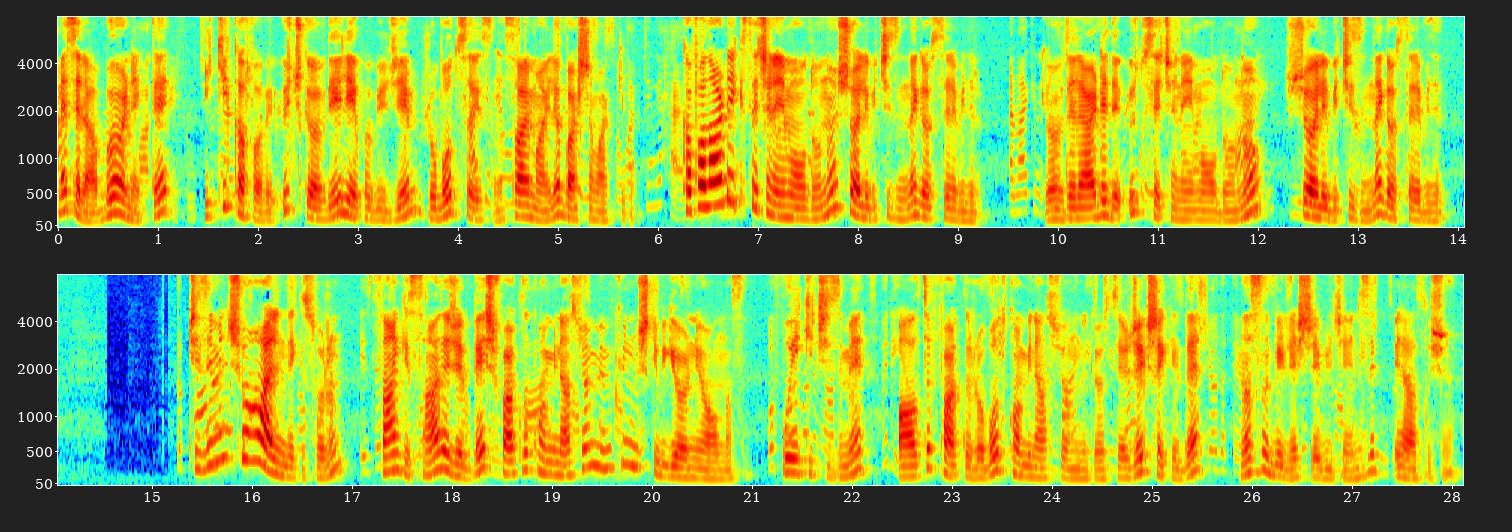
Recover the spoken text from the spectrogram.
Mesela bu örnekte iki kafa ve üç gövdeyle yapabileceğim robot sayısını saymayla başlamak gibi. Kafalarda iki seçeneğim olduğunu şöyle bir çizimle gösterebilirim. Gövdelerde de üç seçeneğim olduğunu şöyle bir çizimle gösterebilirim. Çizimin şu halindeki sorun, sanki sadece 5 farklı kombinasyon mümkünmüş gibi görünüyor olması. Bu iki çizimi 6 farklı robot kombinasyonunu gösterecek şekilde nasıl birleştirebileceğinizi biraz düşünün.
